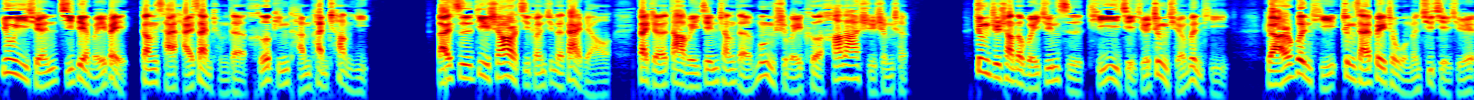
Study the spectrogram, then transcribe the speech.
右翼旋即便违背刚才还赞成的和平谈判倡议。来自第十二集团军的代表带着大卫肩章的孟什维克哈拉什声称：“政治上的伪君子提议解决政权问题，然而，问题正在背着我们去解决。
